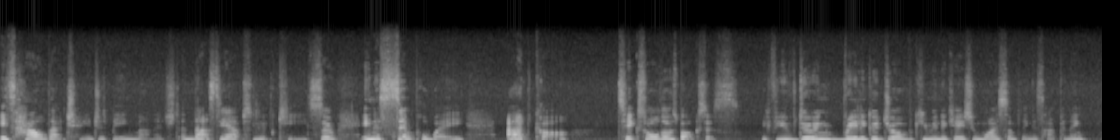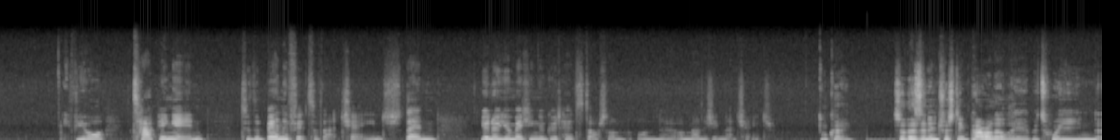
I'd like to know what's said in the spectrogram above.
it's how that change is being managed. And that's the absolute key. So, in a simple way, ADKAR ticks all those boxes. If you're doing a really good job of communicating why something is happening, if you're tapping in to the benefits of that change, then you know you're making a good head start on on uh, on managing that change. Okay, so there's an interesting parallel here between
